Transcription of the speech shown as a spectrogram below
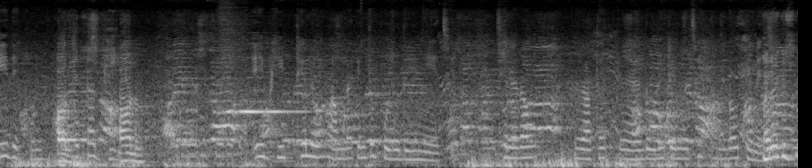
এই দেখুন কতটা ভিড়। এই ভিড় ঠেলেও আমরা কিন্তু পুজো দিয়ে নিয়েছি। ছেলেরাও রথে দড়ি টেনেছে আমরাও টেনেছি।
